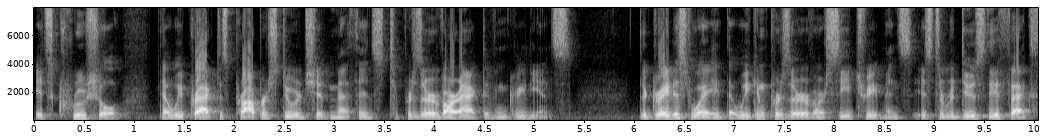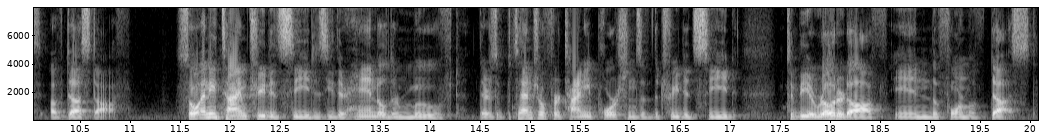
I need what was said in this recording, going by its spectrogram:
it's crucial that we practice proper stewardship methods to preserve our active ingredients. The greatest way that we can preserve our seed treatments is to reduce the effects of dust off. So anytime treated seed is either handled or moved, there's a potential for tiny portions of the treated seed to be eroded off in the form of dust.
